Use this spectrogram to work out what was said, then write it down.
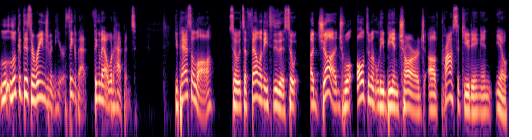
look at this arrangement here. Think about it. Think about what happens. You pass a law, so it's a felony to do this. So a judge will ultimately be in charge of prosecuting and you know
